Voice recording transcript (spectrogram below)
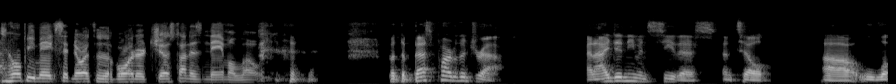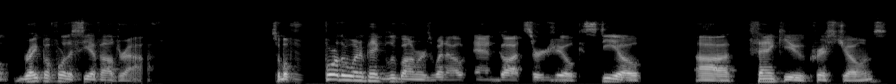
I hope he makes it north of the border just on his name alone. but the best part of the draft, and I didn't even see this until uh, lo- right before the CFL draft. So before the Winnipeg Blue Bombers went out and got Sergio Castillo, uh, thank you, Chris Jones,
